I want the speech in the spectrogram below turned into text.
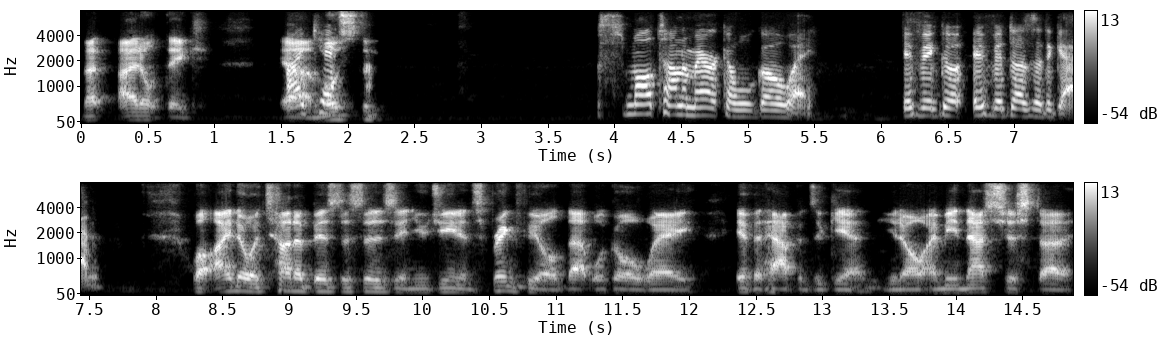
that I don't think. Uh, I can't. Most of the, small town America will go away if it go if it does it again. Well, I know a ton of businesses in Eugene and Springfield that will go away if it happens again. You know, I mean, that's just uh,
